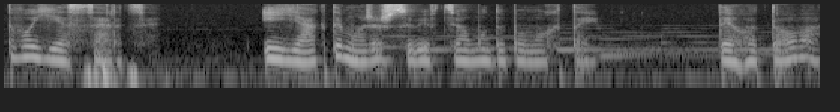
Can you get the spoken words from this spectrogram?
твоє серце, і як ти можеш собі в цьому допомогти. Ти готова?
